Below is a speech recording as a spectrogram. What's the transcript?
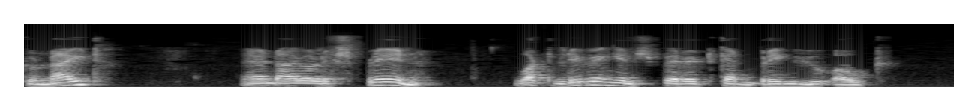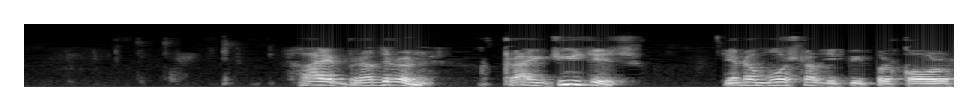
tonight and I will explain what living in spirit can bring you out. Hi, brethren, Christ Jesus. You know, most of the people call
